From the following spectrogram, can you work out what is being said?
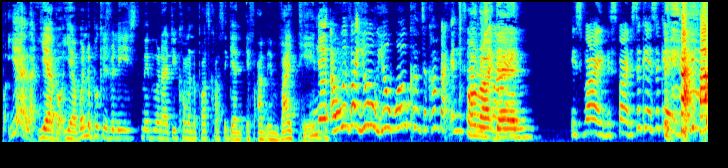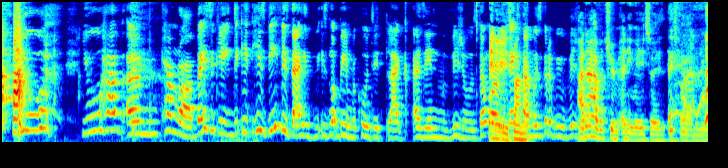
but yeah, like yeah, but yeah, when the book is released, maybe when I do come on the podcast again, if I'm invited. No, I will invite you. You're welcome to come back anytime. All It's right then. It's fine. It's fine. It's okay. It's okay. you you have um camera. Basically, his beef is that he's not being recorded like as in visuals. Don't worry. Anyway, Next fine. time it's gonna be with visuals. I don't have a trim anyway, so it's, it's fine anyway.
